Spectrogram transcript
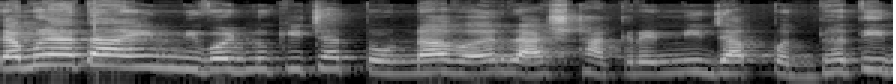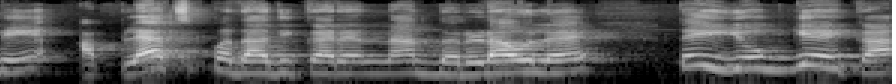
त्यामुळे आता ऐन निवडणुकीच्या तोंडावर राज ठाकरेंनी ज्या पद्धतीने आपल्याच पदाधिकाऱ्यांना दरडावलंय ते योग्य आहे का?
